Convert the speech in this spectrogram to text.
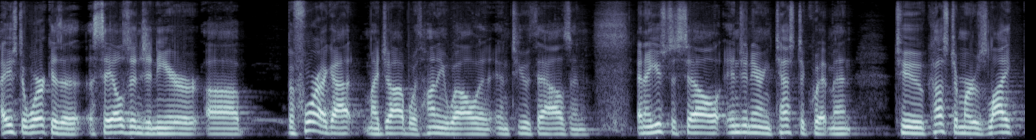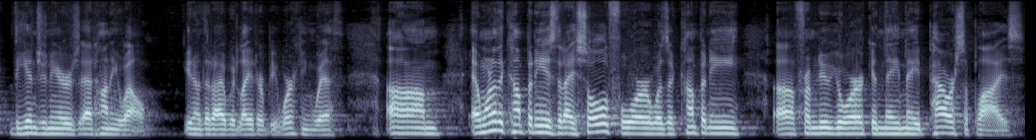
I used to work as a, a sales engineer uh, before I got my job with Honeywell in, in 2000. And I used to sell engineering test equipment to customers like the engineers at Honeywell, you know, that I would later be working with. Um, and one of the companies that I sold for was a company uh, from New York, and they made power supplies.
